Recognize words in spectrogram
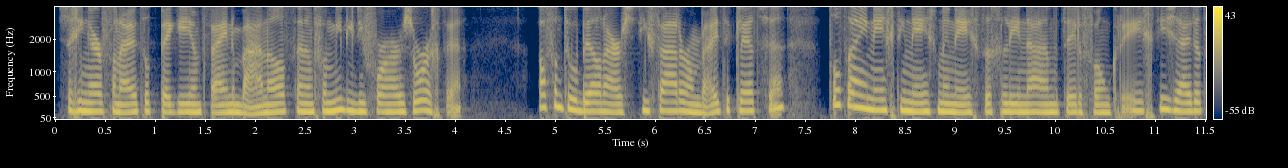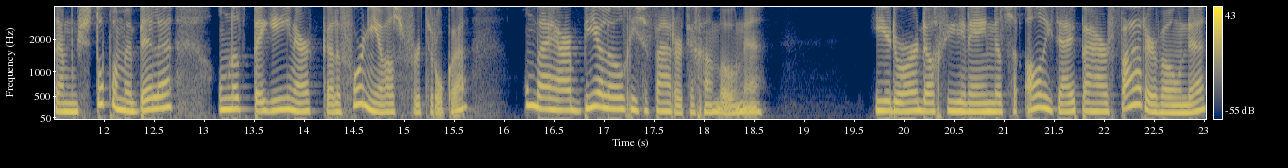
Ze ging ervan uit dat Peggy een fijne baan had en een familie die voor haar zorgde. Af en toe belde haar stiefvader om bij te kletsen, tot hij in 1999 Linda aan de telefoon kreeg. Die zei dat hij moest stoppen met bellen omdat Peggy naar Californië was vertrokken om bij haar biologische vader te gaan wonen. Hierdoor dacht iedereen dat ze al die tijd bij haar vader woonde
